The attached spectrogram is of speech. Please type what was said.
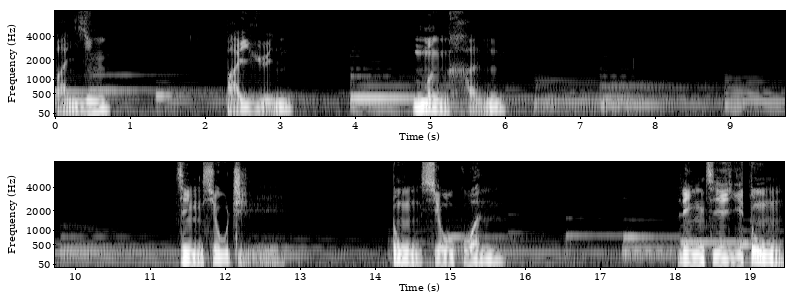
梵音、白云、梦痕、静修止、动修观、灵机一动。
